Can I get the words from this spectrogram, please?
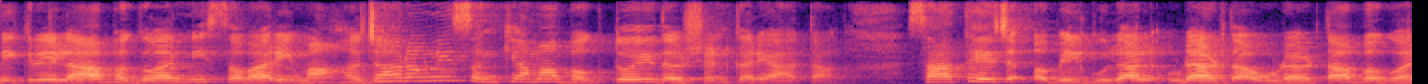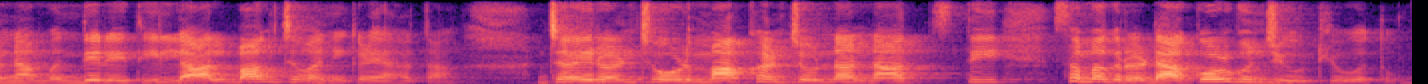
નીકળેલા ભગવાનની સવારીમાં હજારોની સંખ્યામાં ભક્તોએ દર્શન કર્યા હતા. સાથે જ અબિલ ગુલાલ ઉડાડતા ઉડાડતા ભગવાનના મંદિરેથી લાલબાગ જવા નીકળ્યા હતા. જય રણછોડ માખણચોડના ચોરના સમગ્ર ડાકોર ગુંજી ઉઠ્યું હતું.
